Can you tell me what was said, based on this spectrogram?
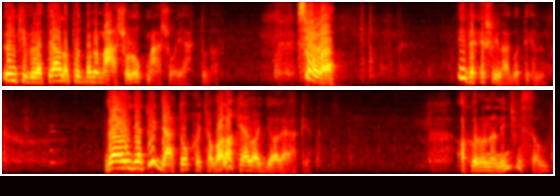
önkívületi állapotban a másolók másolják tudod. Szóval érdekes világot élünk. De ugye tudjátok hogyha valaki eladja a lelkét akkor onnan nincs visszaút.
